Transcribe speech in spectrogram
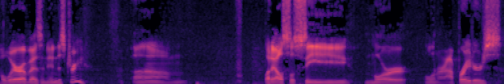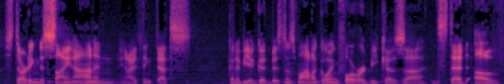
aware of as an industry. Um, but I also see more owner operators starting to sign on, and, and I think that's going to be a good business model going forward because uh, instead of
